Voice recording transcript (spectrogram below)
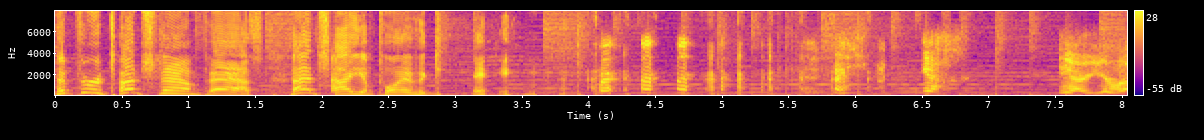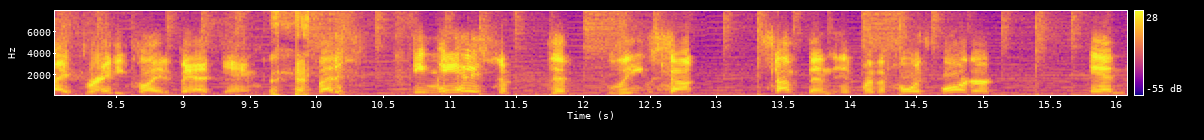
and threw a touchdown pass. That's how you play the game. Yeah, yeah, you're right. Brady played a bad game, but he managed to, to leave some, something for the fourth quarter, and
